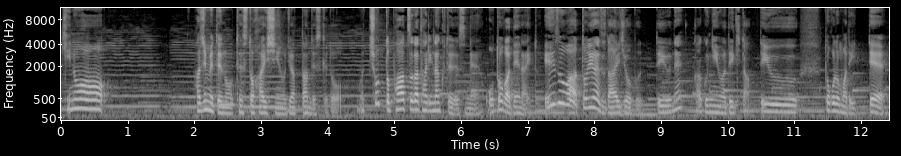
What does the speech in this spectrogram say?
昨日初めてのテスト配信をやったんですけどちょっとパーツが足りなくてですね音が出ないと。映像はとりあえず大丈夫っていうね確認はできたっていうところまで行って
